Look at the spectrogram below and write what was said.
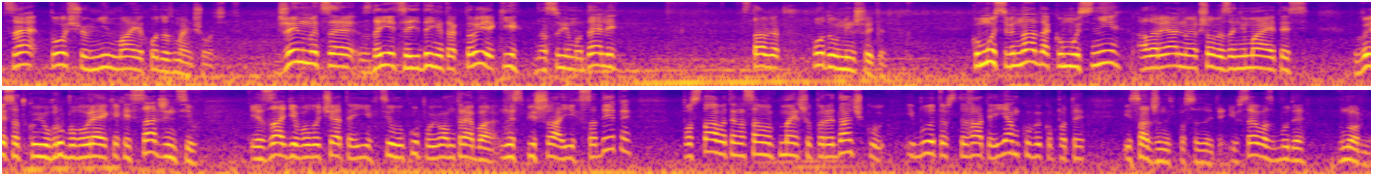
це то, що він має ходозменшувач. Джинми це, здається, єдині трактори, які на своїй моделі ставлять ходоуміншитель. Комусь він треба, комусь ні, але реально, якщо ви займаєтесь висадкою, грубо говоря, якихось саджанців і ззаді волочете їх цілу купу, і вам треба не спіша їх садити, поставити на саму меншу передачку і будете встигати і ямку викопати, і саджанець посадити. І все у вас буде в нормі.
